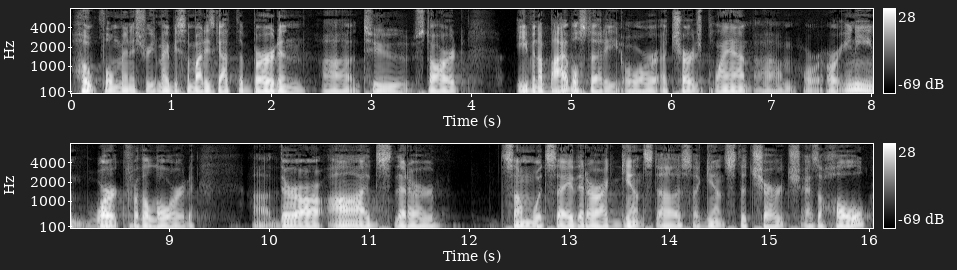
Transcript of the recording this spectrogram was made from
hopeful ministries. Maybe somebody's got the burden uh, to start even a Bible study or a church plant um, or, or any work for the Lord. uh, there are odds that are some would say that are against us, against the church as a whole,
